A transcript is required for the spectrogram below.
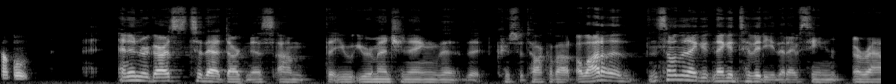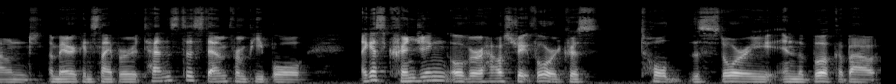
couples. And in regards to that darkness um, that you, you were mentioning that, that Chris would talk about, a lot of some of the neg- negativity that I've seen around American Sniper tends to stem from people, I guess, cringing over how straightforward Chris told the story in the book about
